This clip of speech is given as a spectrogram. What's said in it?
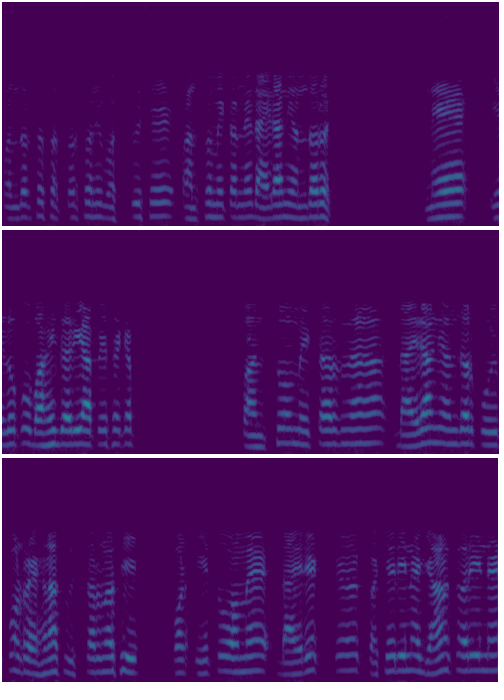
પંદરસો સત્તરસોની વસ્તુ છે. પાંચસો મીટરને ડાયરાની અંદર જ. ને એ લોકો બાંહીદારી આપે છે કે પાંચસો મીટરના ડાયરાની અંદર કોઈ પણ રહેણાંક વિસ્તાર નથી. પણ એ તો અમે ડાયરેક્ટ કચેરીને જાણ કરીને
